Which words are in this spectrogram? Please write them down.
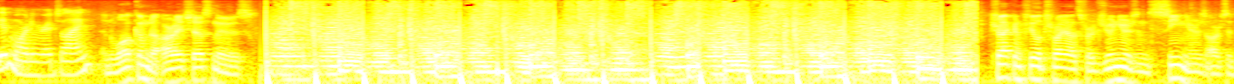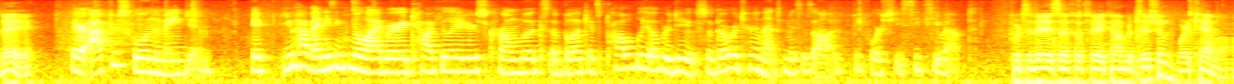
Good morning, Ridgeline. And welcome to RHS News. Track and field tryouts for juniors and seniors are today. They're after school in the main gym. If you have anything from the library, calculators, Chromebooks, a book, it's probably overdue, so go return that to Mrs. Odd before she seeks you out. For today's FFA competition, wear camo.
